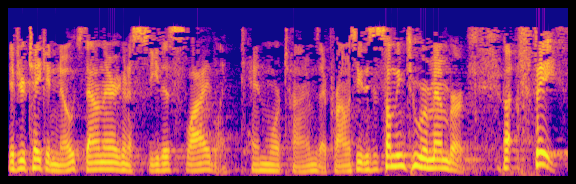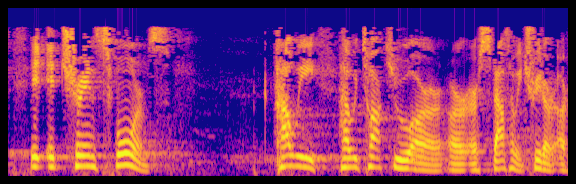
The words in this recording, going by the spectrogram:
If you're taking notes down there, you're going to see this slide like 10 more times, I promise you. This is something to remember. Uh, faith, it, it, transforms how we, how we talk to our, our, our spouse, how we treat our, our,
